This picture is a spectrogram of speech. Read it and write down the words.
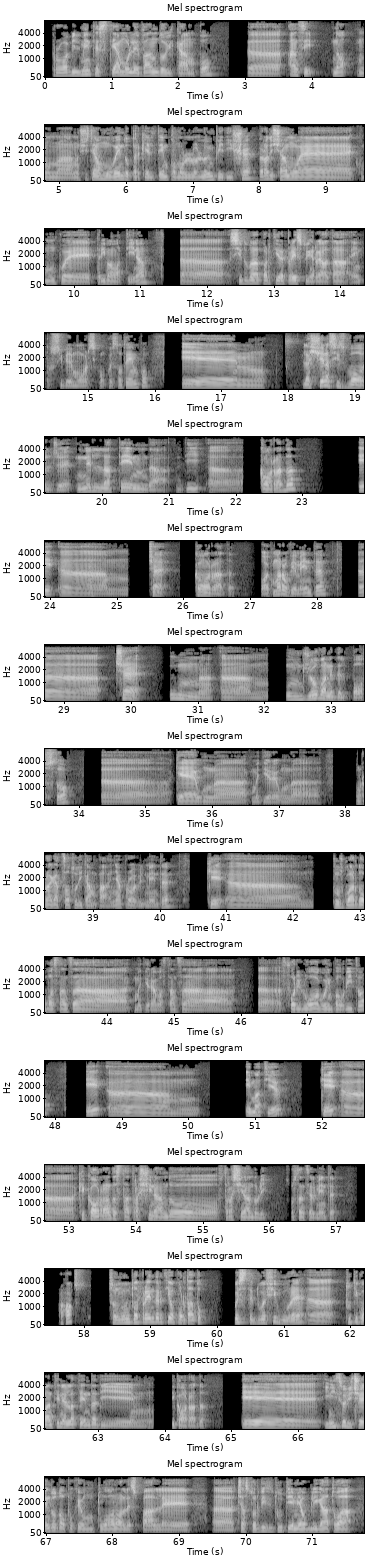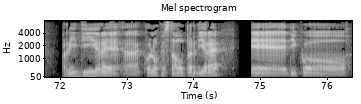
probabilmente stiamo levando il campo, eh, anzi no, non, non ci stiamo muovendo perché il tempo non lo, lo impedisce, però diciamo è comunque prima mattina, Eh, si doveva partire presto, in realtà è impossibile muoversi con questo tempo. E mm, la scena si svolge nella tenda di eh, Conrad e ehm, c'è Conrad Volkmar ovviamente, eh, c'è un, ehm, un giovane del posto eh, che è un, eh, come dire, un, eh, un ragazzotto di campagna probabilmente che ehm, con sguardo abbastanza, come dire, abbastanza eh, fuori luogo, impaurito, e, ehm, e Mathieu che, eh, che Conrad sta trascinando, trascinando lì, sostanzialmente. Oh, Sono venuto a prenderti e ho portato queste due figure eh, tutti quanti nella tenda di, di Conrad. E inizio dicendo, dopo che un tuono alle spalle eh, ci ha storditi tutti e mi ha obbligato a ridire eh, quello che stavo per dire, e dico,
